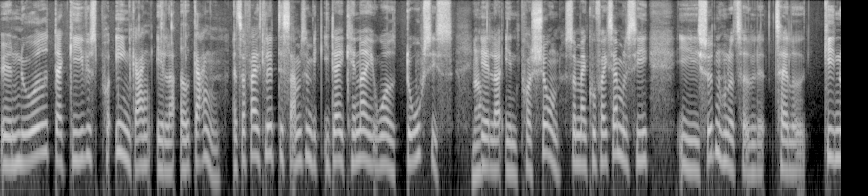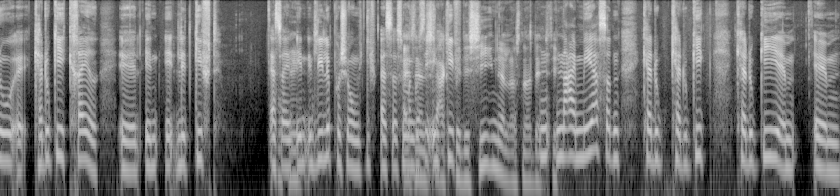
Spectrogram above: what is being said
øh, noget, der gives på én gang eller adgangen. Altså faktisk lidt det samme, som vi i dag kender i ordet dosis no. eller en portion. Så man kunne for eksempel sige, i 1700-tallet, giv nu, øh, kan du give kræet øh, en, en, lidt gift? Altså okay. en, en lille portion gift. Altså, så altså man kan en sige, en gift. medicin eller sådan noget? Den Nej, mere sådan, kan du, kan du give, kan du give øhm, øhm,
